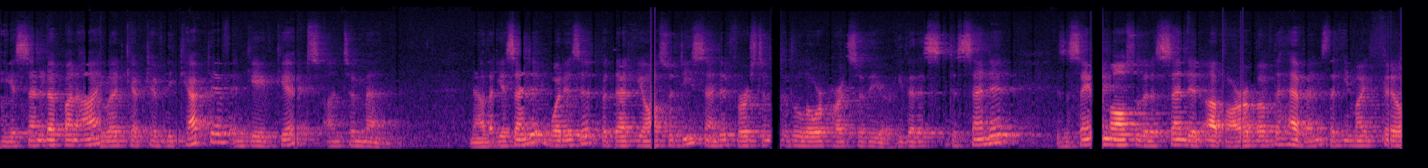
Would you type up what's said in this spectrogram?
he ascended up on high, he led captivity captive and gave gifts unto men. Now that he ascended, what is it? But that he also descended first into the lower parts of the earth. He that is descended is the same also that ascended up far above the heavens, that he might fill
